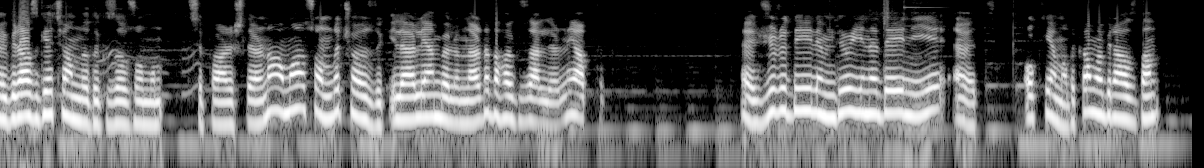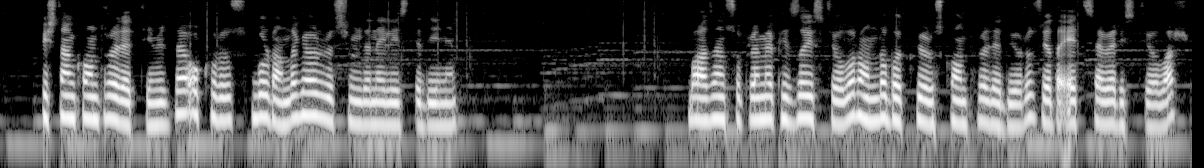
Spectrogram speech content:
Evet, biraz geç anladık Zazom'un siparişlerini ama sonunda çözdük. İlerleyen bölümlerde daha güzellerini yaptık. Evet, jüri değilim diyor. Yine de en iyi. Evet, okuyamadık ama birazdan fişten kontrol ettiğimizde okuruz. Buradan da görürüz şimdi neli istediğini. Bazen supreme pizza istiyorlar. Onda bakıyoruz, kontrol ediyoruz. Ya da et sever istiyorlar.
